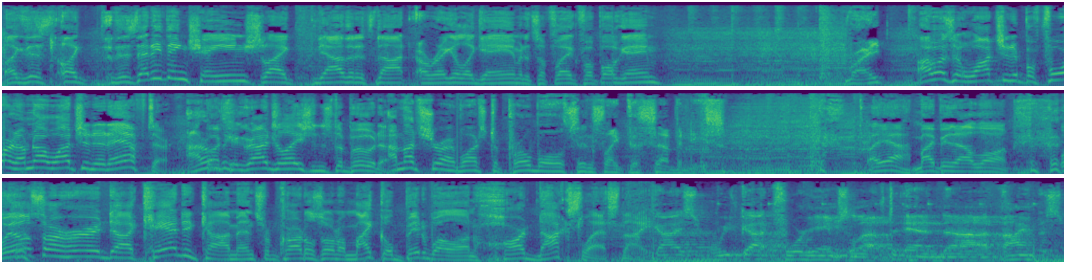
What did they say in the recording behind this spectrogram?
Like this, like does anything change? Like now that it's not a regular game and it's a flag football game? Right. I wasn't watching it before, and I'm not watching it after. I don't. But think, congratulations to Budda. I'm not sure I've watched a Pro Bowl since like the 70s. Uh, yeah, might be that long. we also heard uh, candid comments from Cardinals owner Michael Bidwill on Hard Knocks last night. Guys, we've got four games left, and uh, I'm as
